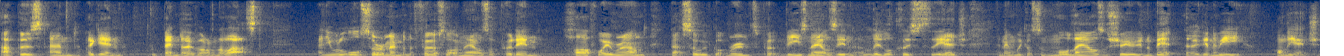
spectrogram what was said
uppers, and again, bend over on the last. And you will also remember the first lot of nails I put in halfway round. That's so we've got room to put these nails in a little closer to the edge. And then we've got some more nails I'll show you in a bit that are gonna be on the edge.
